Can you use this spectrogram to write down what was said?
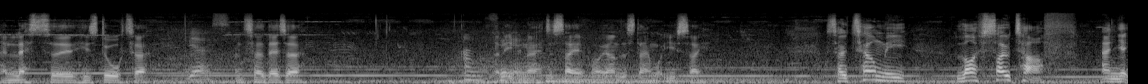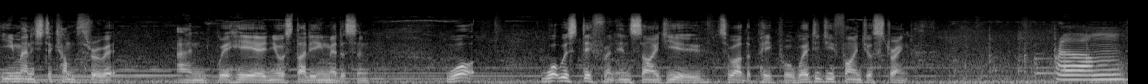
and less to his daughter. yes, And so there's a, I don't even know how to say it, but I understand what you say. So tell me, life's so tough, and yet you managed to come through it, and we're here and you're studying medicine. What, what was different inside you to other people? Where did you find your strength? Um,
